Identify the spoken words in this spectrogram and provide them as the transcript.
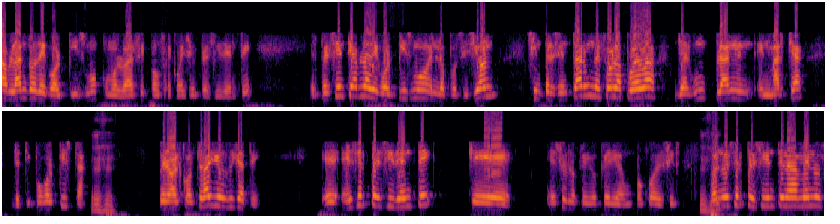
hablando de golpismo como lo hace con frecuencia el presidente. El presidente habla de golpismo en la oposición sin presentar una sola prueba de algún plan en, marcha de tipo golpista. Pero al contrario, fíjate, eh, es el presidente que, eso es lo que yo quería un poco decir, bueno, es el presidente nada menos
